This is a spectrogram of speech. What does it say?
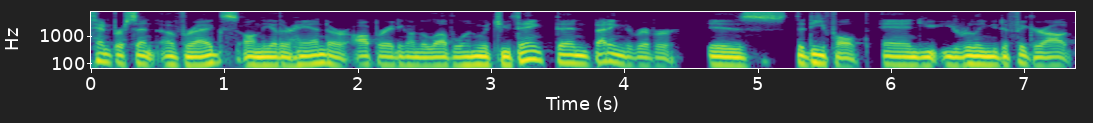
10% of regs, on the other hand, are operating on the level in which you think, then betting the river is the default. And you, you really need to figure out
